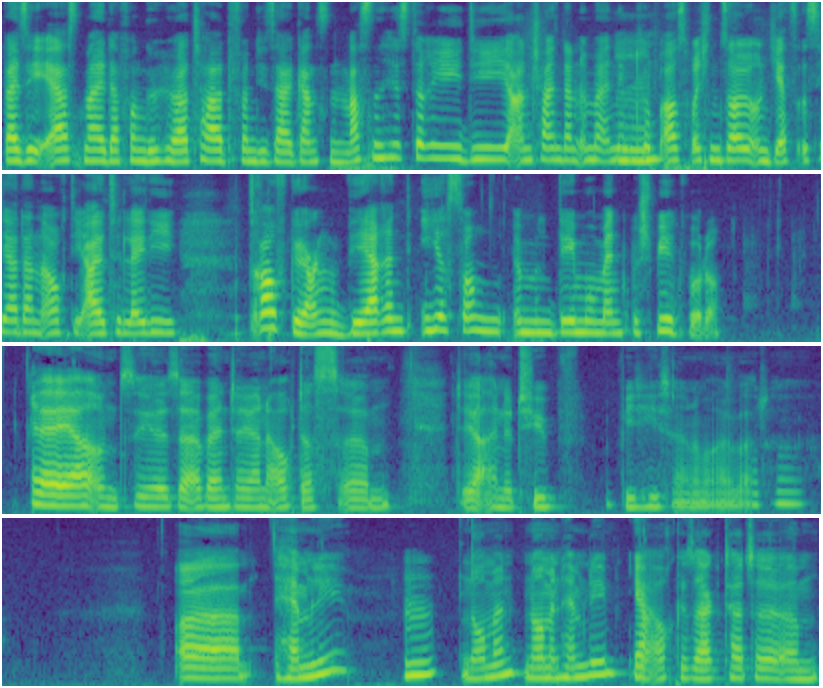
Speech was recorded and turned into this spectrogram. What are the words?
weil sie erstmal davon gehört hat, von dieser ganzen Massenhysterie, die anscheinend dann immer in dem mhm. Club ausbrechen soll. Und jetzt ist ja dann auch die alte Lady draufgegangen, während ihr Song in dem Moment gespielt wurde. Ja, ja, und sie, erwähnte ja auch, dass ähm, der eine Typ, wie hieß er nochmal, warte? Äh, Hamley, Mhm. Norman, Norman Hamley, ja. der auch gesagt hatte, ähm,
